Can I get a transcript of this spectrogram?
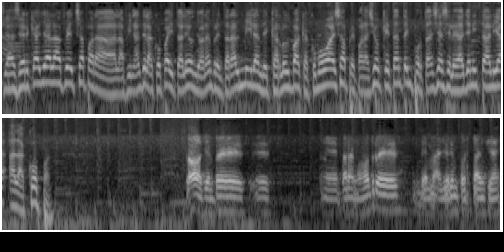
Se acerca ya la fecha para la final de la Copa de Italia donde van a enfrentar al Milan de Carlos Vaca. ¿Cómo va esa preparación? ¿Qué tanta importancia se le da ya en Italia a la Copa? No, siempre es, es, eh, para nosotros es de mayor importancia.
